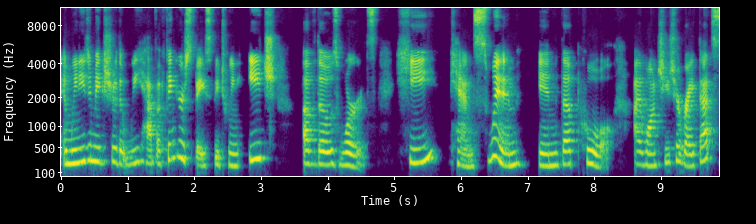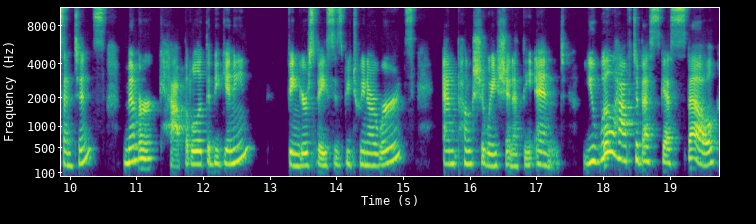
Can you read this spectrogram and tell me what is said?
And we need to make sure that we have a finger space between each of those words. He can swim in the pool. I want you to write that sentence. Remember, capital at the beginning, finger spaces between our words, and punctuation at the end. You will have to best guess spell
